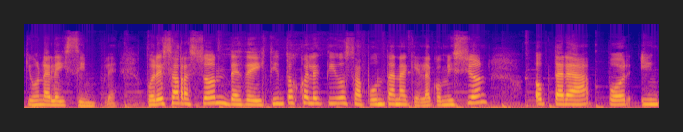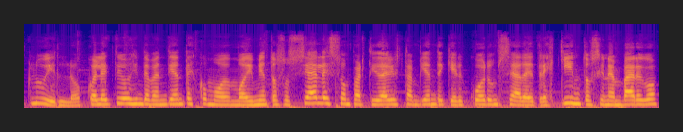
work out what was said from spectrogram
que una ley simple. Por esa razón, desde distintos colectivos apuntan a que la comisión optará por incluirlo. Colectivos independientes como movimientos sociales son partidarios también de que el quórum sea de tres quintos, sin embargo,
